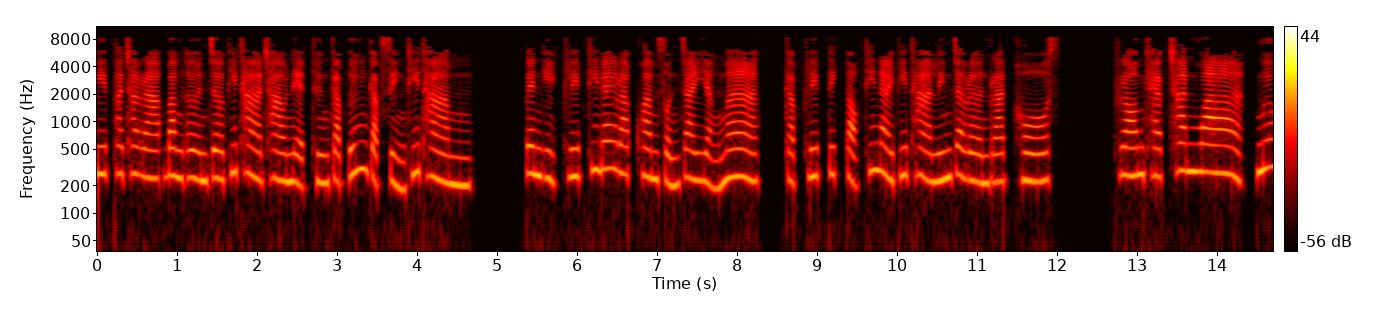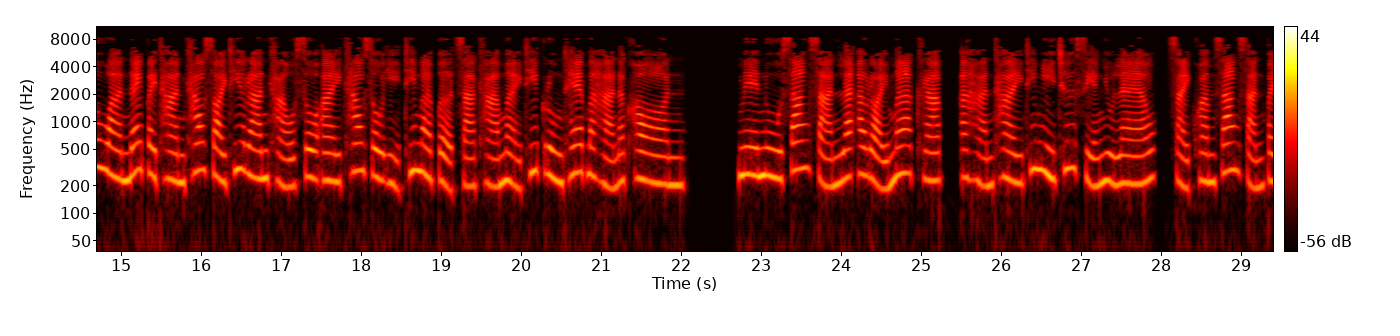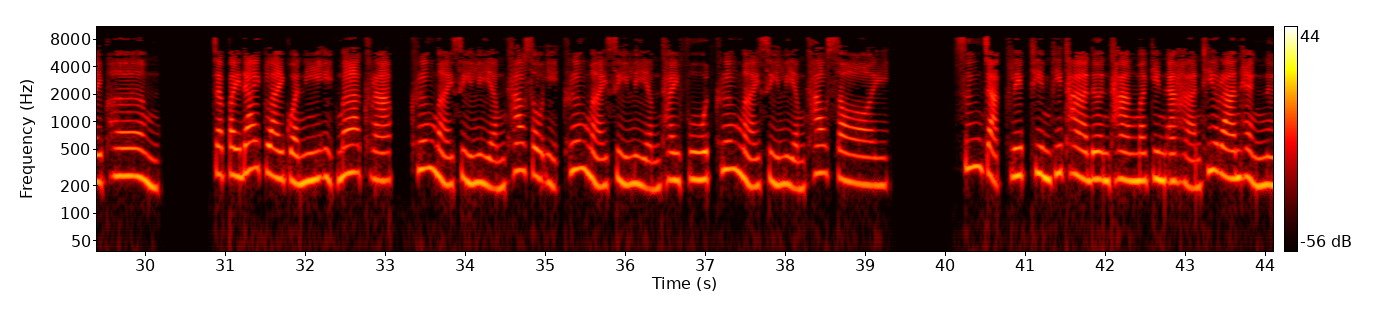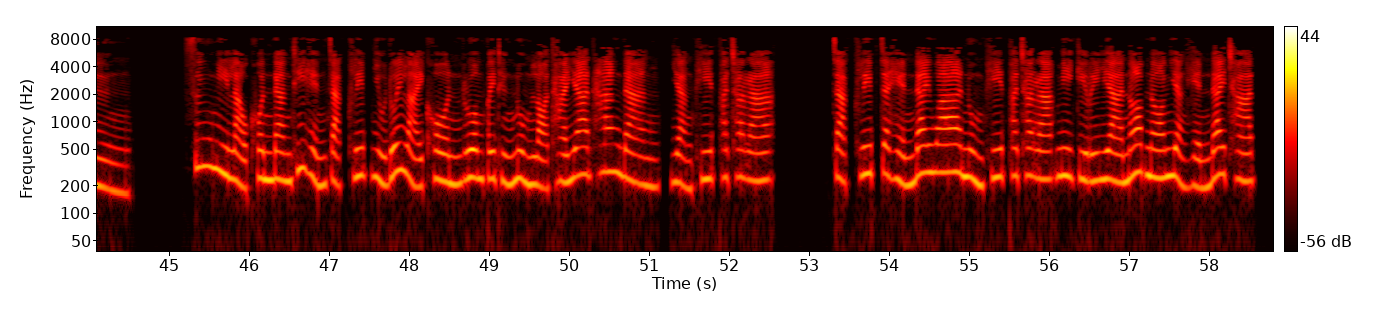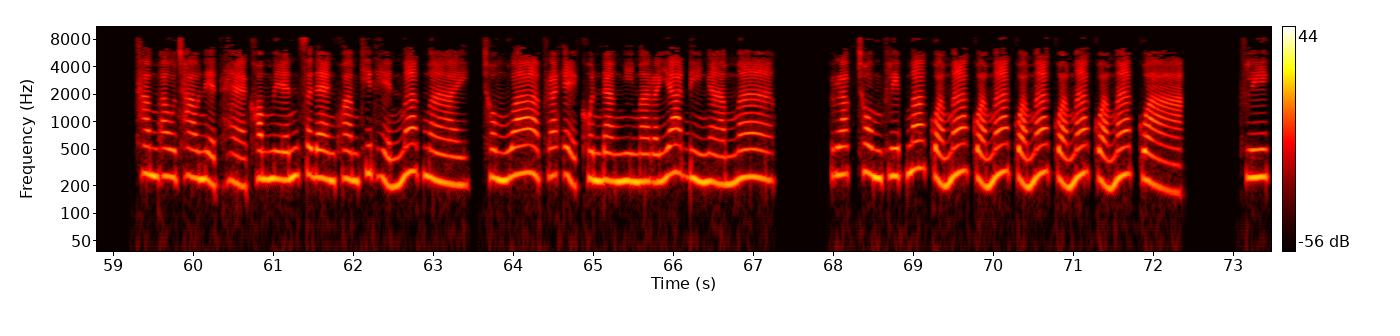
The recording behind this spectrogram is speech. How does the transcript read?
พีทพัชระบังเอิญเจอพิธาชาวเน็ตถึงกับอึ้งกับสิ่งที่ทำ เป็นอีกคลิปที่ได้รับความสนใจอย่างมาก กับคลิปติ๊กตอกที่นายพิธาลิ้มเจริญรัตโพสต์ พร้อมแคปชั่นว่า เมื่อวานได้ไปทานข้าวซอยที่ร้านเขาโซไอข้าวโซอีที่มาเปิดสาขาใหม่ที่กรุงเทพมหานคร เมนูสร้างสารรค์และอร่อยมากครับ อาหารไทยที่มีชื่อเสียงอยู่แล้ว ใส่ความสร้างสรรค์ไปเพิ่ม จะไปได้ไกลกว่านี้อีกมากครับ เครื่องหมายสี่เหลี่ยมข้าวโซอีเครื่องหมายสี่เหลี่ยมไทยฟู้ดเครื่องหมายสี่เหลี่ยมข้าวซอยซึ่งจากคลิปทีมพิธาเดินทางมากินอาหารที่ร้านแห่งหนึ่ง ซึ่งมีเหล่าคนดังที่เห็นจากคลิปอยู่ด้วยหลายคนรวมไปถึงหนุ่มหล่อทายาทห้างดัง อย่างพีทพัชระ จากคลิปจะเห็นได้ว่าหนุ่มพีทพัชระมีกิริยานอบน้อมอย่างเห็นได้ชัด ทำเอาชาวเน็ตแห่คอมเมนต์แสดงความคิดเห็นมากมาย ชมว่าพระเอกคนดังมีมารยาทดีงามมาก รับชมคลิปมากกว่ามากกว่ามากกว่ามากกว่ามากกว่ามากกว่า คลิก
